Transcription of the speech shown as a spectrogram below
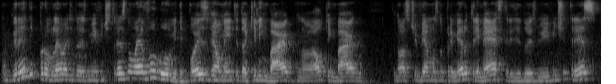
O grande problema de 2023 não é volume. Depois, realmente, daquele embargo, alto embargo que nós tivemos no primeiro trimestre de 2023,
